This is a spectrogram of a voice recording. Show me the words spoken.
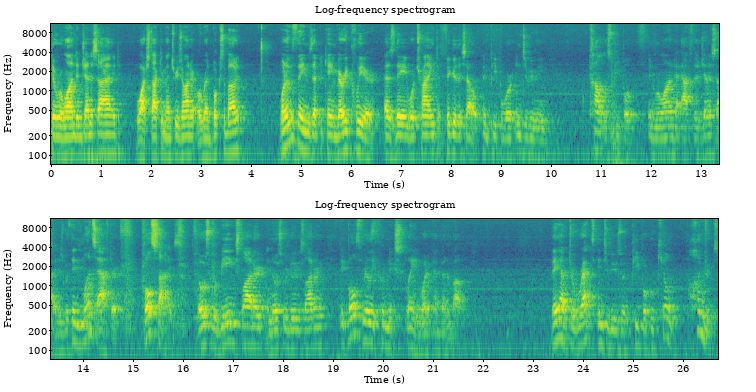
the Rwandan genocide, watched documentaries on it, or read books about it? One of the things that became very clear as they were trying to figure this out, and people were interviewing countless people in Rwanda after the genocide, is within months after, both sides, those who were being slaughtered and those who were doing the slaughtering, they both really couldn't explain what it had been about. They have direct interviews with people who killed hundreds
